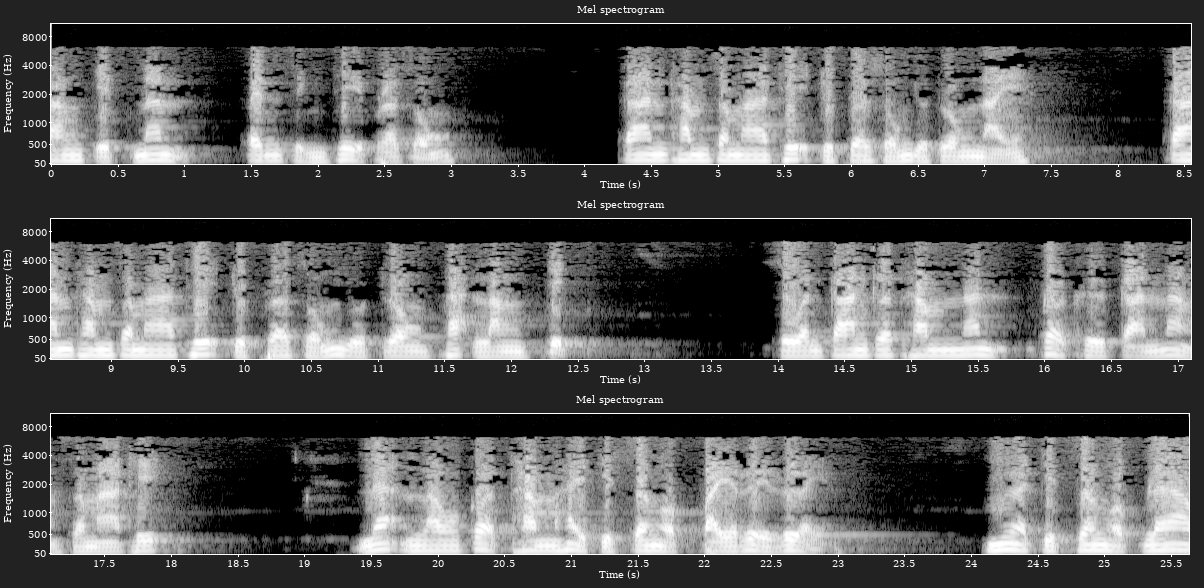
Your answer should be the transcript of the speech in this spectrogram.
ลังจิตนั้นเป็นสิ่งที่ประสงค์ การทำสมาธิจุดประสงค์อยู่ตรงไหน การทำสมาธิจุดประสงค์อยู่ตรงพลังจิต ส่วนการกระทำนั้นก็คือการนั่งสมาธิ และเราก็ทำให้จิตสงบไปเรื่อยๆ เมื่อจิตสงบแล้ว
